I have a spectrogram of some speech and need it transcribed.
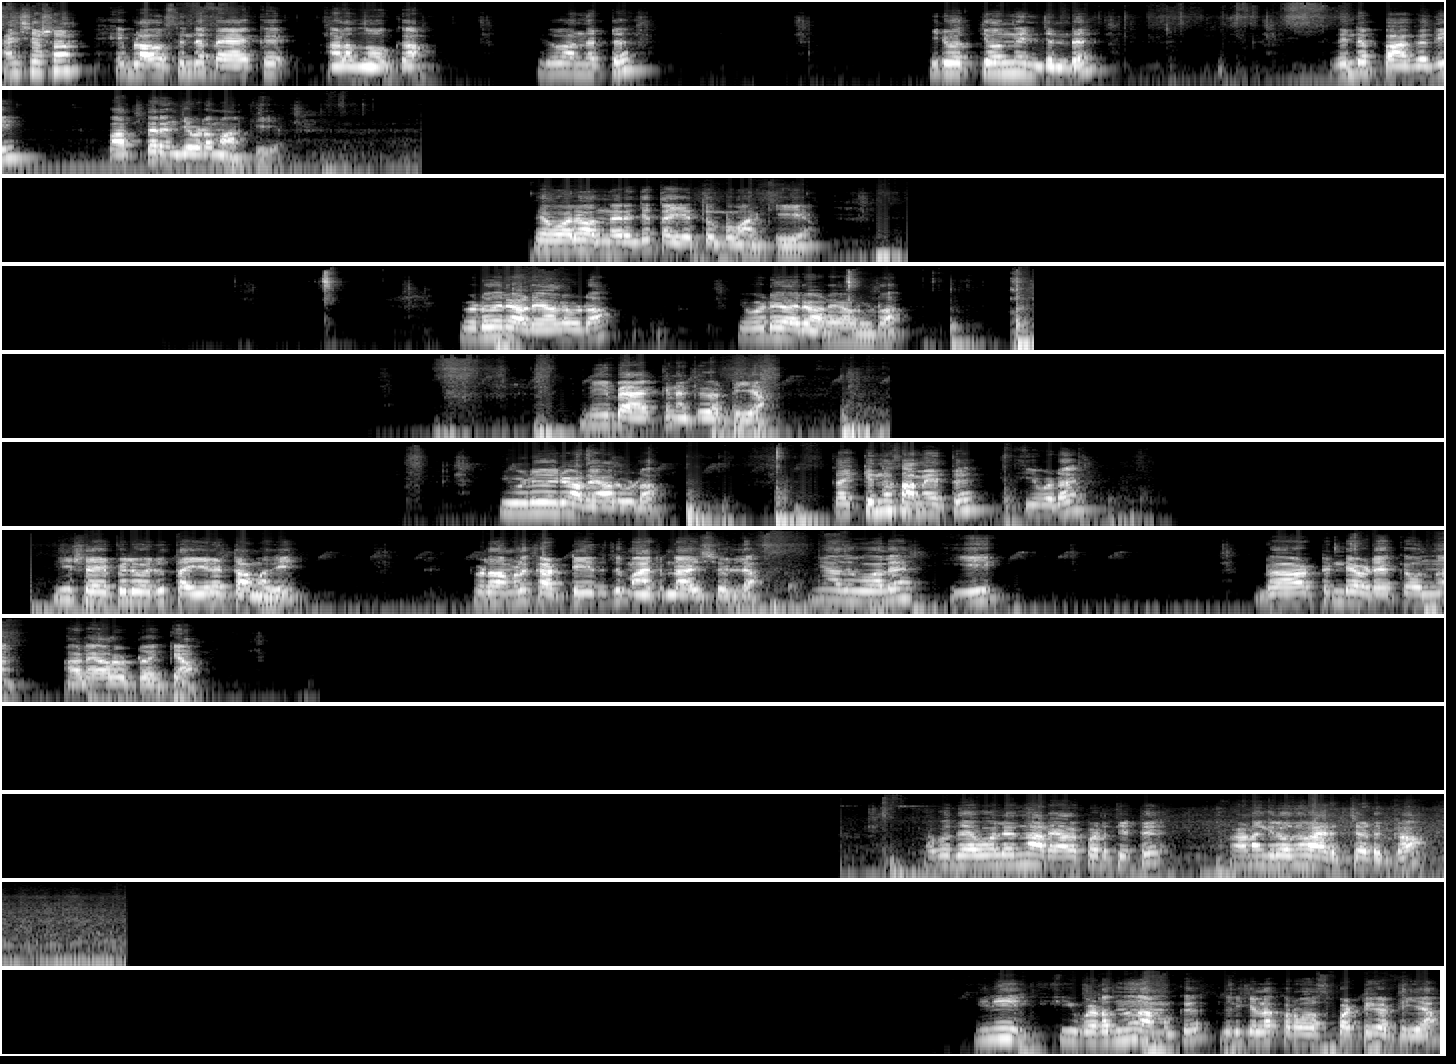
അതിനുശേഷം ഈ ബ്ലൗസിന്റെ ബാക്ക് അളന്ന് നോക്കാം ഇത് വന്നിട്ട് ഇരുപത്തിയൊന്ന് ഇഞ്ചുണ്ട് ഇതിന്റെ പകുതി പത്തര ഇഞ്ച് ഇവിടെ മാർക്ക് ചെയ്യാം ഇതേപോലെ ഒന്നരഞ്ച് തയ്യത്തുമ്പ് മാർക്ക് ചെയ്യാം ഇവിടെ ഒരു അടയാളം ഇടാം. ഇവിടെ ഒരു അടയാളം ഇടാം. ഇനി ഈ ബാക്കിനൊക്കെ കട്ട് ചെയ്യാം. ഇവിടെ ഒരു അടയാളം ഇടാം. തയ്ക്കുന്ന സമയത്ത് ഇവിടെ ഈ ഷേപ്പിൽ ഒരു തയ്യലിട്ടാൽ മതി. ഇവിടെ നമ്മൾ കട്ട് ചെയ്തിട്ട് മാറ്റേണ്ട ആവശ്യമില്ല. ഇനി അതുപോലെ ഈ ഡാട്ടിന്റെ അവിടെയൊക്കെ ഒന്ന് അടയാളം ഇട്ട് വയ്ക്കാം അപ്പോൾ ഇതേപോലെ ഒന്ന് അടയാളപ്പെടുത്തിയിട്ട് വേണമെങ്കിൽ ഒന്ന് വരച്ചെടുക്കാം. ഇനി ഇവിടെ നിന്ന് നമുക്ക് ഇതിലേക്കുള്ള ക്രോസ് പട്ടി കട്ട് ചെയ്യാം.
